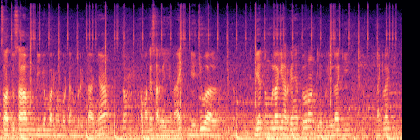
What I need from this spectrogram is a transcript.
suatu saham digembar-gemborkan beritanya, toh otomatis harganya naik, dia jual. gitu. Dia tunggu lagi harganya turun, dia beli lagi, gitu. naik lagi.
